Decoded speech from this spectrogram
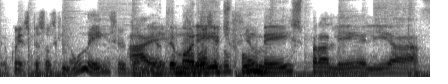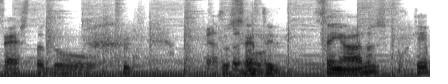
Eu conheço pessoas que não leem Senhor dos Ah, eu demorei tipo filme. um mês para ler ali a festa do. festa do, do... 100 anos, porque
